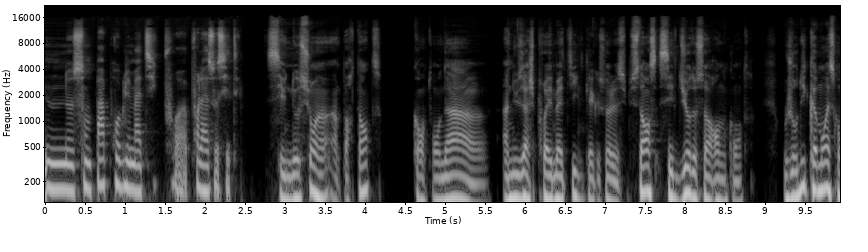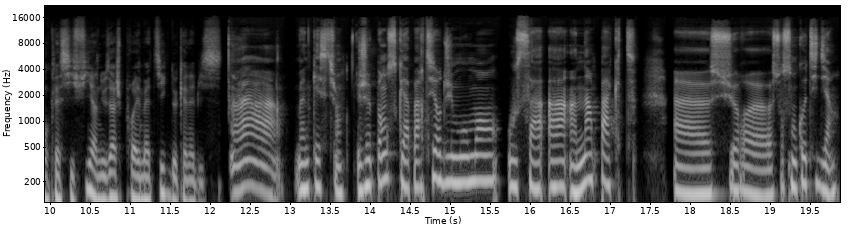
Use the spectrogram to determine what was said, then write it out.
ne sont pas problématiques pour, pour la société. C'est une notion importante. Quand on a euh, un usage problématique, quelle que soit la substance, c'est dur de s'en rendre compte. Aujourd'hui, comment est-ce qu'on classifie un usage problématique de cannabis? Ah, bonne question. Je pense qu'à partir du moment où ça a un impact euh, sur, euh, sur son quotidien,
